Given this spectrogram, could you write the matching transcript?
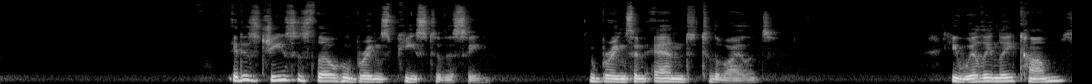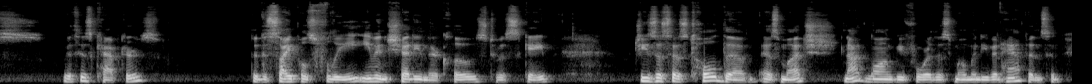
It is Jesus, though, who brings peace to the scene, who brings an end to the violence. He willingly comes with his captors. The disciples flee, even shedding their clothes to escape. Jesus has told them as much not long before this moment even happens. And,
